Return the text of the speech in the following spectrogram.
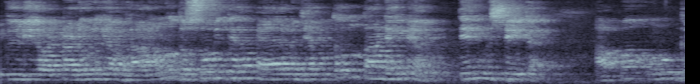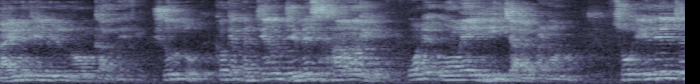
ਕੀੜੀ ਦਾ ਆਟਾ ਡੁੱਲ ਗਿਆ, ਫਲਾਣਾ, ਉਹਨੂੰ ਦੱਸੋ ਵੀ ਤੇਰਾ ਪੈਰ ਵੱਜਿਆ ਪੁੱਤਰ, ਤੂੰ ਤਾਂ ਡਿੱਗ ਪਿਆ। ਤੇਰੀ ਮਿਸਟੇਕ ਹੈ। ਆਪਾਂ ਉਹਨੂੰ ਗਾਈਡ ਕਈ ਵਾਰੀ ਰੋਂਗ ਕਰਦੇ ਹਾਂ, ਸ਼ੁਰੂ ਤੋਂ, ਕਿਉਂਕਿ ਬੱਚੇ ਨੂੰ ਜਿਵੇਂ ਸਿਖਾਵਾਂਗੇ, ਉਹਨੇ ਉਵੇਂ ਹੀ ਚੱਲ ਪੈਣਾ ਸੋ ਇਹਦੇ ਚ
